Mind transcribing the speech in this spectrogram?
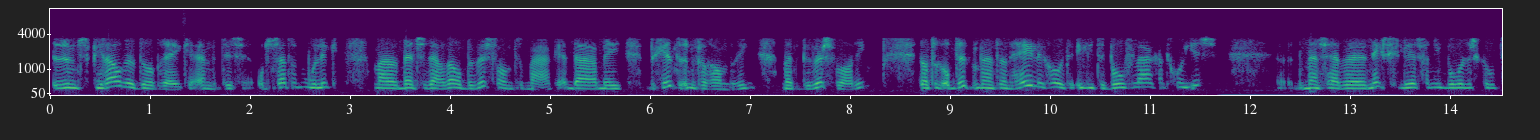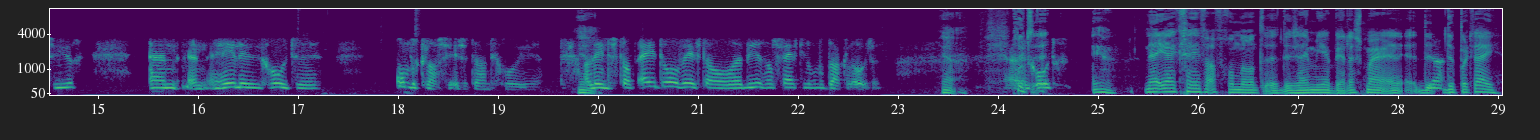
een spiraal wil doorbreken. En het is ontzettend moeilijk, maar mensen daar wel bewust van te maken. En daarmee begint een verandering met bewustwording. Dat er op dit moment een hele grote elite bovenlaag aan het groeien is. Eh, De mensen hebben niks geleerd van die bodemscultuur. En een hele grote onderklasse is het aan het groeien. Alleen de stad Eindhoven heeft al eh, meer dan 1500 daklozen. Ja. Eh, Goed, Ja. Nee, ja, ik ga even afronden, want eh, er zijn meer bellers. Maar eh, de, de partij,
